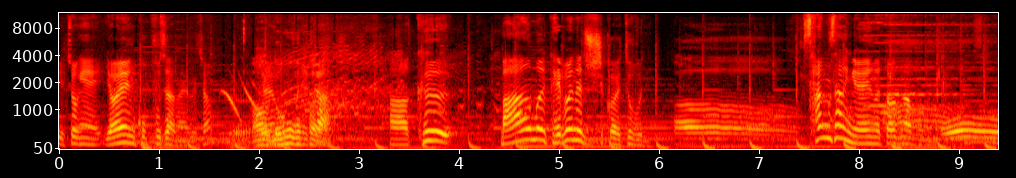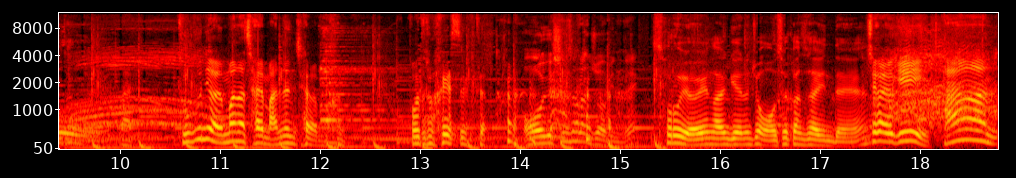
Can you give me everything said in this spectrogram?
일종의 여행 고프잖아요, 그죠? 아, 여행 너무 고프니까, 아, 그 마음을 대변해 주실 거예요, 두 분이. 상상 여행을 떠나보는 거예요. 네. 두 분이 얼마나 잘 맞는지 한번 보도록 하겠습니다. 어 이거 신선한 조합인데. 서로 여행하기에는 좀 어색한 사이인데. 제가 여기 다양한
